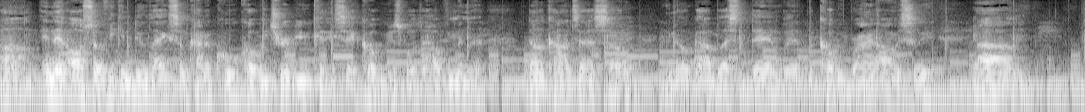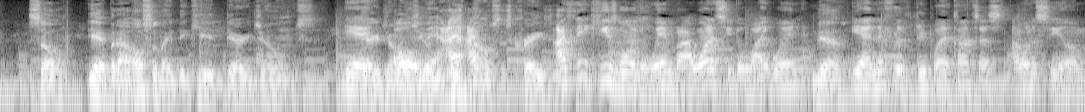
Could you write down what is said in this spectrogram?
Um, and then also if he can do like some kind of cool Kobe tribute because he said Kobe was supposed to help him in the dunk contest. So you know, God bless the dead with, with Kobe Bryant, obviously. Um, so yeah, but I also like the kid Derrick Jones. Yeah. Derrick Jones Oh, Jr. man. His I- I- bounce is crazy. I think he's going to win, but I want to see the Dwight win. yeah. Yeah, and then for the three point contest, I want to see um,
